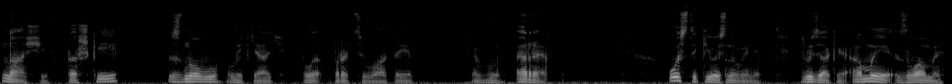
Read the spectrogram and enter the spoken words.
наші пташки знову летять працювати в РФ. Ось такі ось новини. Друзяки, а ми з вами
